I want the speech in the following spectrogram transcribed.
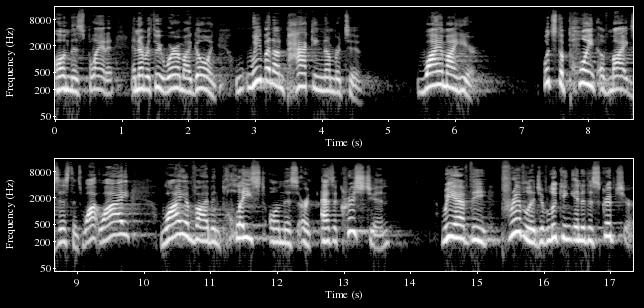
on this planet? And number three, where am I going? We've been unpacking number two. Why am I here? What's the point of my existence? Why, why, why have I been placed on this earth? As a Christian, we have the privilege of looking into the scripture.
